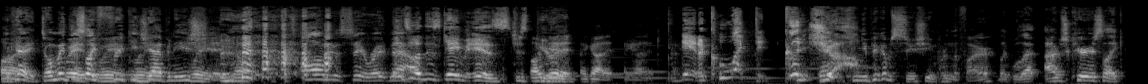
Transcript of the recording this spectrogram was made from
Hold on. Okay, don't make this Wait, like wait, freaky wait, Japanese wait, shit. no. That's all I'm gonna say right now. That's what this game is. Just I get period. it. I got it. I got it. Banana collected. Good Hey, job. Can you pick up sushi and put it in the fire? Like, will that? I'm just curious. Like,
